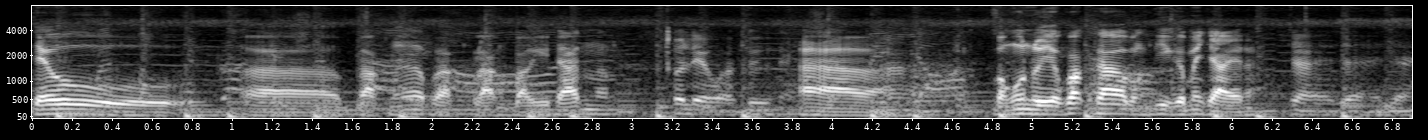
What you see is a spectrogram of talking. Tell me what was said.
เจ้าอ่าปากเนื้อปากหลังปากอีสานนั้นก็เรียกว่าคืออ่าบางคนเราอยากปักข้าวบางทีก็ไม่ใจายนะใช่ใช่ใช่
